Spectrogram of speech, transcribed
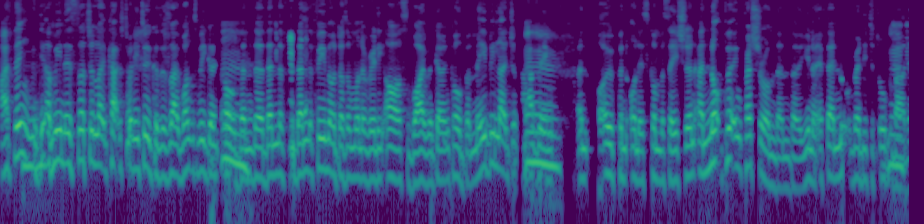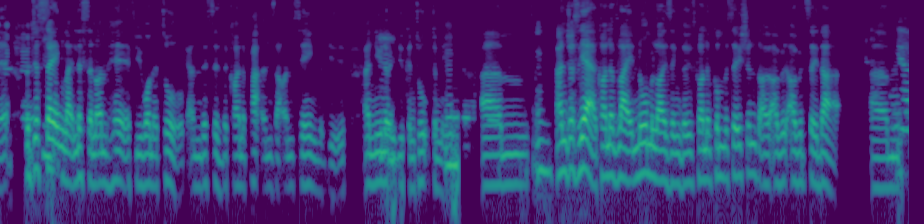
I think Mm. I mean it's such a like catch twenty two because it's like once we go cold, Mm. then the then the then the female doesn't want to really ask why we're going cold, but maybe like just having Mm. an open, honest conversation and not putting pressure on them though. You know, if they're not ready to talk Mm. about it, but just saying like, listen, I'm here if you want to talk, and this is the kind of patterns that I'm seeing with you, and you know Mm. you can talk to me. Um, Mm. and just yeah, kind of like normalizing those kind of conversations. I, I would I would say that. Um, yeah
